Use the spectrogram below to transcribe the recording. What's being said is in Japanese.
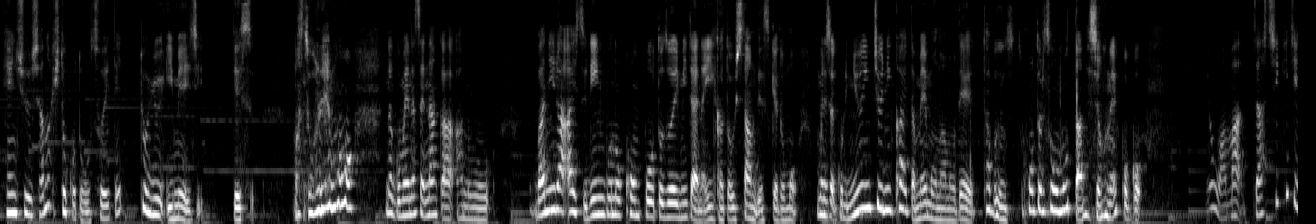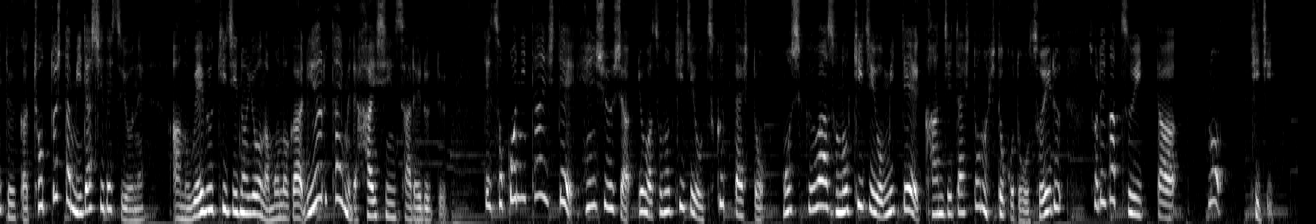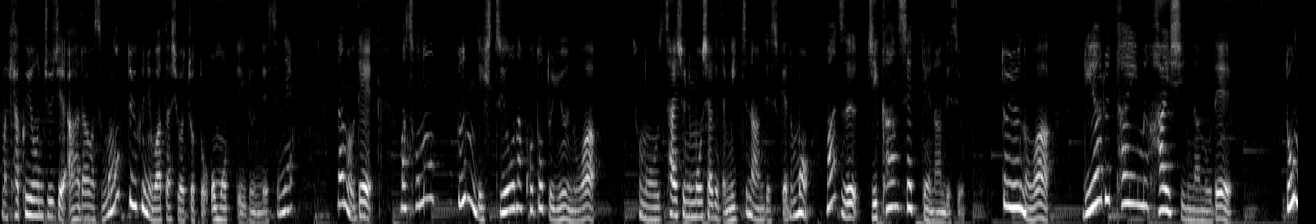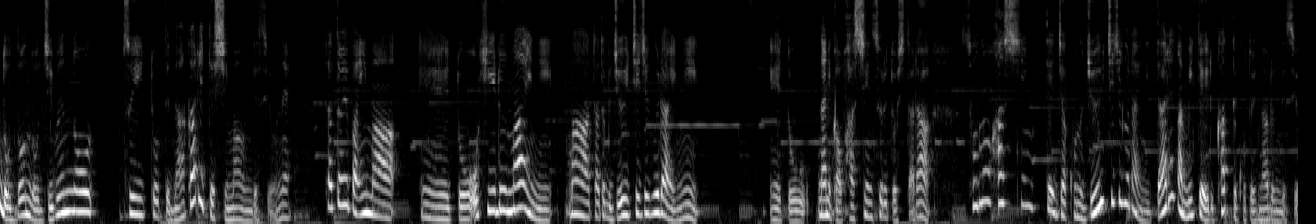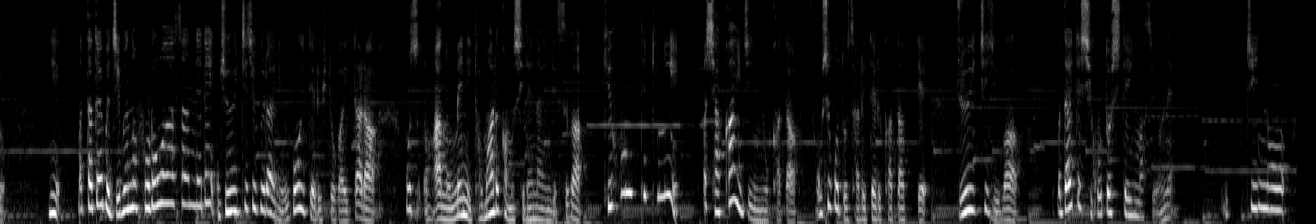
編集者の一言を添えてというイメージです。まあ、それもごめんなさい。なんかあのバニラアイスリンゴのコンポート添えみたいな言い方をしたんですけどもごめんなさいこれ入院中に書いたメモなので多分本当にそう思ったんでしょうねここ。要はまあ雑誌記事というかちょっとした見出しですよね。あのウェブ記事のようなものがリアルタイムで配信されるという。でそこに対して編集者要はその記事を作った人もしくはその記事を見て感じた人の一言を添える。それがツイッターの記事、まあ、140字で表すものというふうに私はちょっと思っているんですねなので、まあ、その分で必要なことというのはその最初に申し上げた3つなんですけどもまず時間設定なんですよというのはリアルタイム配信なのでどんどんどんどん自分のツイートって流れてしまうんですよね。例えば今、えーと、お昼前に、まあ、例えば11時ぐらいに、えーと、何かを発信するとしたらその発信ってじゃあこの11時ぐらいに誰が見ているかってことになるんですよ。で、まあ、例えば自分のフォロワーさんでね11時ぐらいに動いてる人がいたらもしあの目に留まるかもしれないんですが基本的に社会人の方お仕事されてる方って11時は大体仕事していますよねうちの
